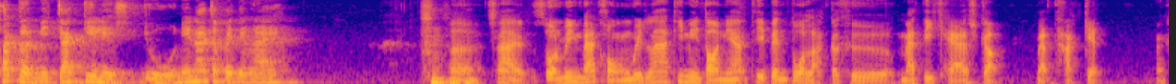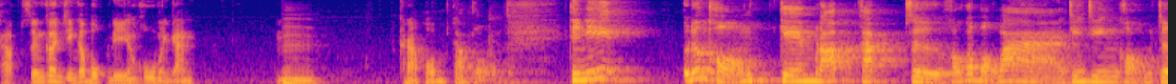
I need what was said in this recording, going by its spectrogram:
ถ้าเกิดมีแจ็คกิลิชอยู่นี่น่าจะเป็นยังไง เออใช่ ส่วนวิงแบ็กของวิลล่าที่มีตอนเนี้ยที่เป็นตัวหลักก็คือแมตตี้แคชกับแมตทาร์เก็ตนะครับ ซึ่งก็จริงๆก็บุกดีทั้งคู่เหมือนกัน อืม ครับผม ครับผม ทีนี้ เรื่องของเกมรับครับสื่อเขาก็บอกว่าจริง ๆ ของเจอ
